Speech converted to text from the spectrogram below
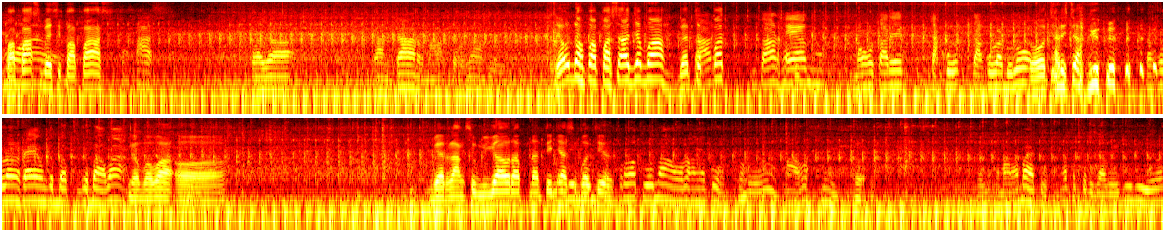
papas besi papas. Papas. Kayak lancar masternya ya udah papas aja bah biar cepat. ntar saya mau tarik cakul cakula dulu. Oh cari cagur cakula saya ke, ba- ke bawah. Nggak bawa oh biar langsung digarap nantinya si bocil Semprot lu nah orangnya tuh. Oh, males nih. Oh. Mau ke mana bah tuh? Apa kerja gawe itu dia?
